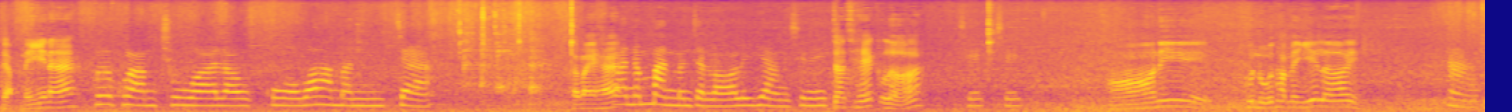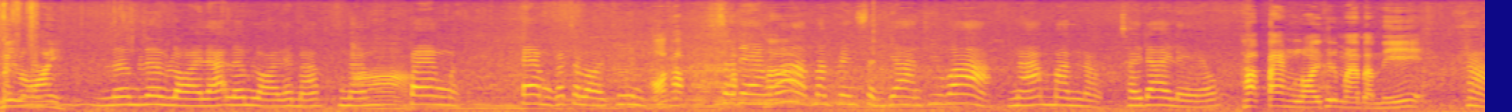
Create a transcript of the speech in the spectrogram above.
แบบนี้นะเพื่อความชัวร์เรากลัวว่ามันจะทำไมฮะ ว่าน้ำมันมันจะร้อนหรือยังใช่ไหมคจะเช็คเหรอ เช็คเช็คอ๋อ นี่คุณหนูทำอย่างนี้เลย อ่าไม่ลอยเริ่มเริ่มลอยแล้วเริ่มลอยแล้วนะน้อ่าำแป้งมัน แป้งมันก็จะลอยขึ้น อ๋อถ้าแสดงว่ามันเป็นสัญญาณที่ว่าน้ำมันอะใช้ได้แล้ว ถ้าแป้งลอยขึ้นมาแบบนี้ ค่ะ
